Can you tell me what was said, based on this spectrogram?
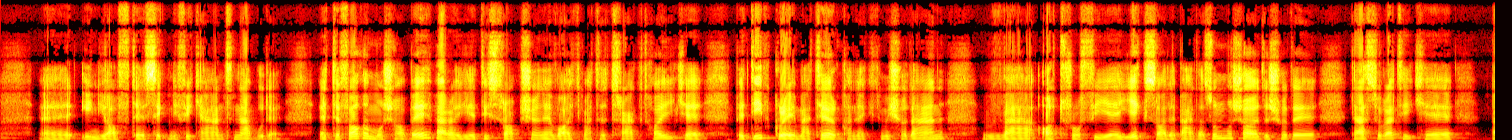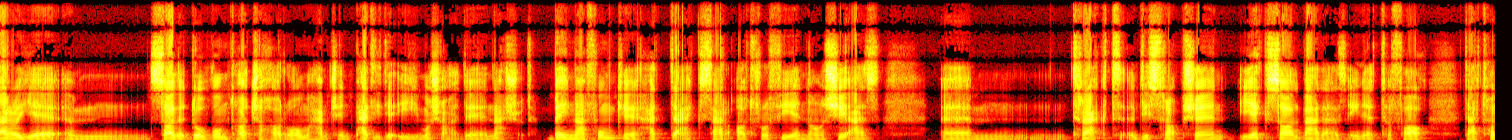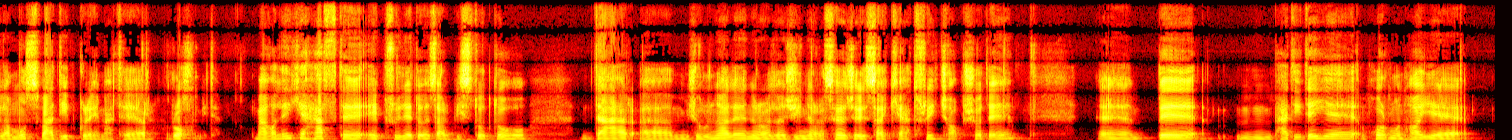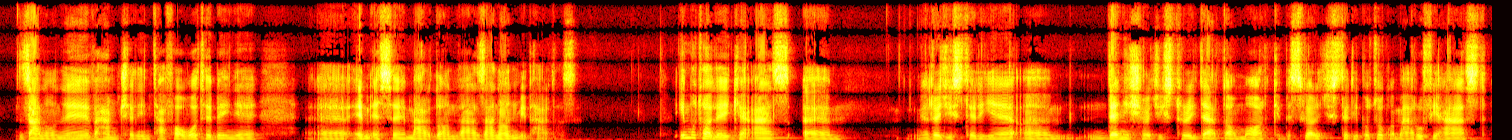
این یافته significant نبوده. اتفاق مشابه برای disruption white matter tract هایی که به deep gray matter connect می شدن و آتروفی یک سال بعد از اون مشاهده شده در صورتی که برای سال دوم تا چهارم همچنین پدیده ای مشاهده نشده. به این مفهوم که حد اکثر آتروفی ناشی از tract disruption یک سال بعد از این اتفاق در تالاموس و deep gray matter رخ میده. مقاله که هفته April 2022 در ژورنال Neurology Neurosurgery Psychiatry چاپ شده به پدیده هورمون های زنانه و همچنین تفاوت بین MS مردان و زنان می‌پردازه. این مطالعه که از registry دنیش رجیستری در دانمارک که بسیار رجیستری بزرگ و معروفی هست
